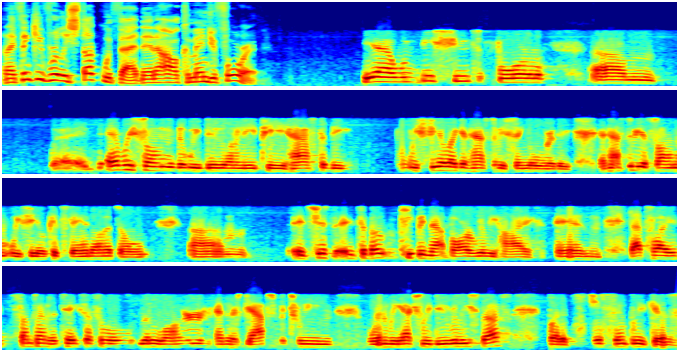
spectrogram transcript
And I think you've really stuck with that, and I'll commend you for it. Yeah, we shoot for um, every song that we do on an EP has to be. We feel like it has to be single worthy. It has to be a song that we feel could stand on its own. Um, it's just it's about keeping that bar really high, and that's why sometimes it takes us a little, little longer, and there's gaps between when we actually do release stuff. But it's just simply because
